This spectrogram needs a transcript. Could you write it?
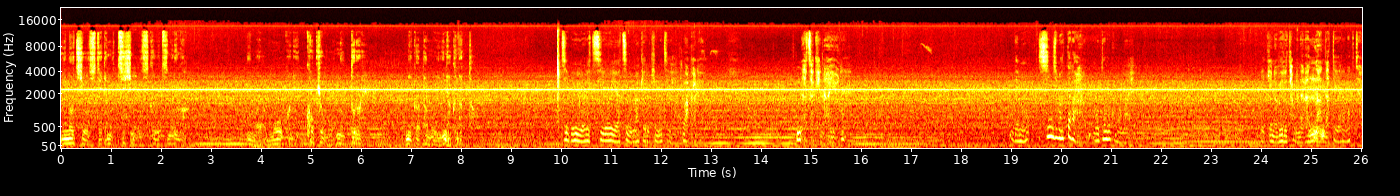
命を捨てても対馬を救うつもりが今や猛虎に故郷を乗っ取られ味方もいなくなった自分より強い奴に負ける気持ちわかるよ情けないよね。でも死んじまったら元も子もない。生き延びるためなら何だってやらなくちゃ。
